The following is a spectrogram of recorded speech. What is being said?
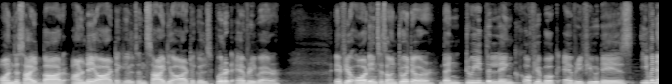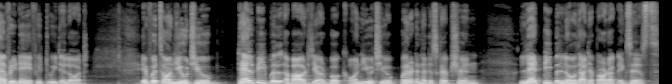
on the sidebar, under your articles, inside your articles, put it everywhere. If your audience is on Twitter, then tweet the link of your book every few days, even every day if you tweet a lot. If it's on YouTube, tell people about your book on YouTube, put it in the description, let people know that your product exists.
